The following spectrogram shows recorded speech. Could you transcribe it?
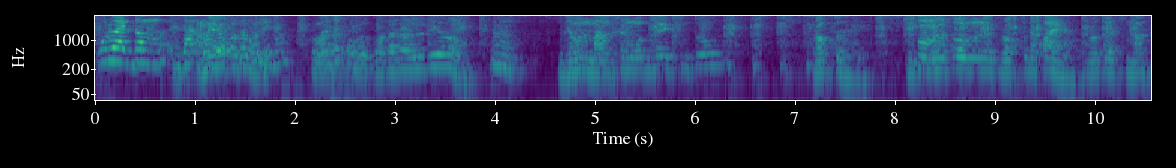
পুরো একদম আমি একটা কথা বলি। কথাটা হলো কি জানো? হুম। যেমন মাংসের মধ্যে কিন্তু রক্ত থাকে কিন্তু হ্যাঁ। ওরা তো মানে রক্তটা পায় না। ওরা তো মাংস।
